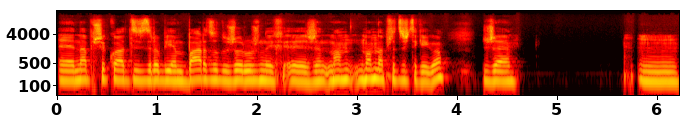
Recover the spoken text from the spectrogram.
E, Na przykład zrobiłem bardzo dużo różnych, e, że mam, mam na przykład coś takiego, że mm,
